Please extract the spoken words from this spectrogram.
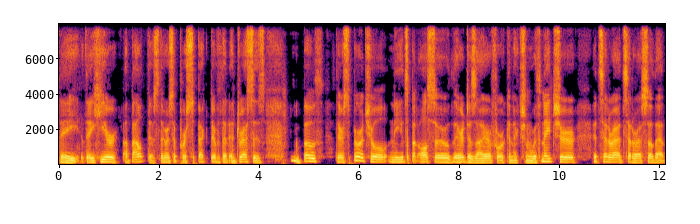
they, they hear about this. There is a perspective that addresses both their spiritual needs, but also their desire for connection with nature, etc., etc. So that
